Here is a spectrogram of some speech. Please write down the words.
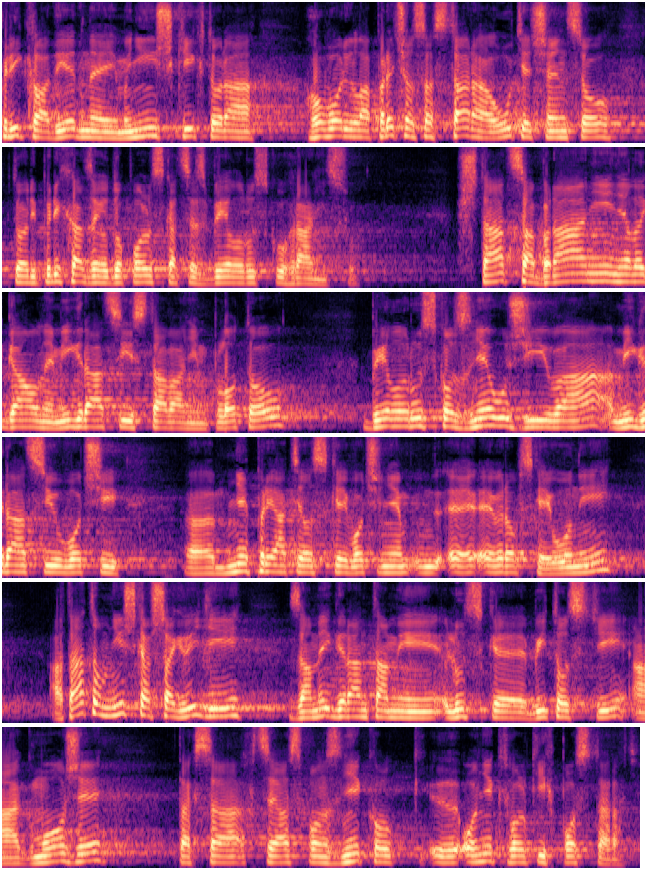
príklad jednej mníšky, ktorá hovorila, prečo sa stará o utečencov, ktorí prichádzajú do Polska cez bieloruskú hranicu. Štát sa bráni nelegálnej migrácii stávaním plotov, Bielorusko zneužíva migráciu voči nepriateľskej voči e, Európskej únii a táto mniška však vidí za migrantami ľudské bytosti a ak môže, tak sa chce aspoň z niekoľk, e, o niekoľkých postarať.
